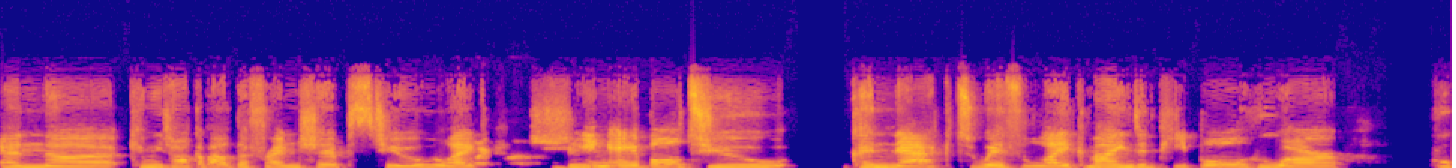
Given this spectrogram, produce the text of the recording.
and the can we talk about the friendships too? Oh like oh being able to connect with like-minded people who are who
